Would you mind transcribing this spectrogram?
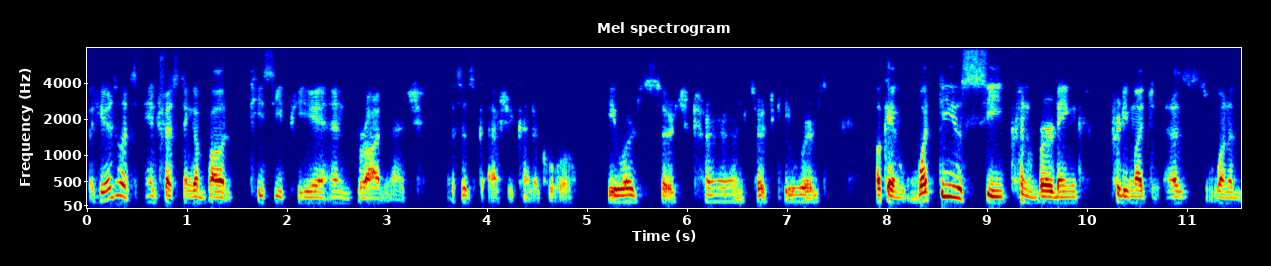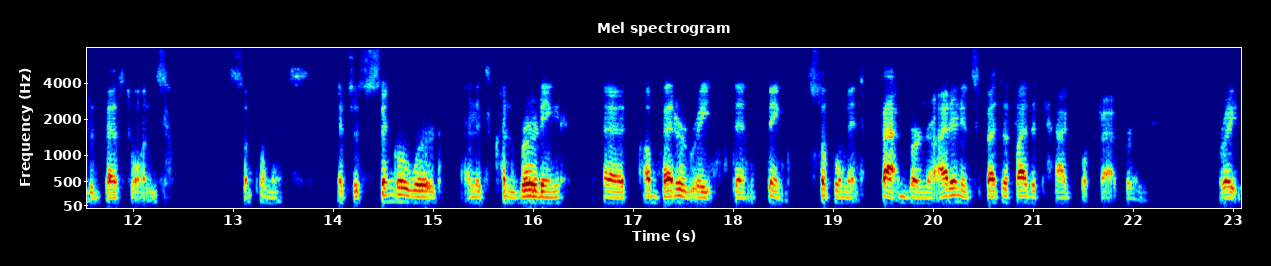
But here's what's interesting about TCPA and broad match. This is actually kind of cool. Keywords, search term, search keywords. Okay, what do you see converting pretty much as one of the best ones? supplements. It's a single word and it's converting at a better rate than think supplement fat burner. I didn't specify the tag for fat burner, right?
